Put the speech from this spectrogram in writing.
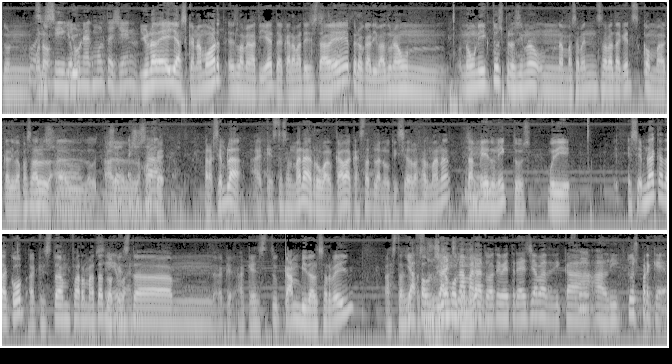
D'un, sí, sí, jo un- conec molta gent. I una d'elles que no ha mort és la meva tieta, que ara mateix està bé, però que li va donar un... No un ictus, però sí un, un embassament cerebral d'aquests com el que li va passar al, al, al, s'ha- Jorge. Per exemple, aquesta setmana Rubalcaba, que ha estat la notícia de la setmana, també d'un ictus. Vull dir, sembla que de cop aquesta enfermetat Sí, o aquesta, mm, aqu- aquest canvi del cervell està, Ja està fa uns anys la Marató a TV3 ja va dedicar Sí. a l'ictus perquè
